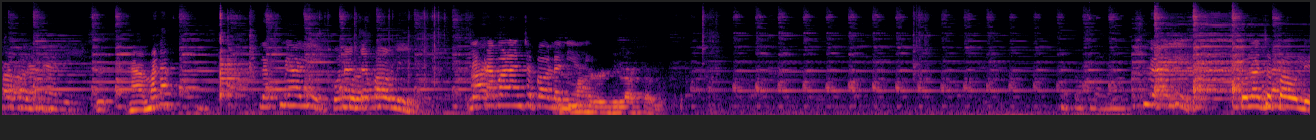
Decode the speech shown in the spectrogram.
पावलाने आली हा म्हणा. लक्ष्मी आली. कुणाच्या पावली? लेकरा बाळांच्या पावलाने आली. लक्ष्मी आली. कोणाच्या पावली?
